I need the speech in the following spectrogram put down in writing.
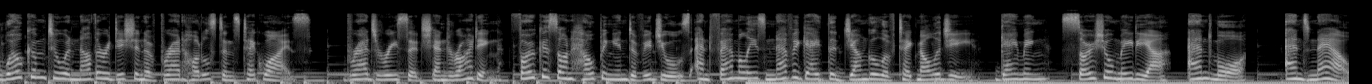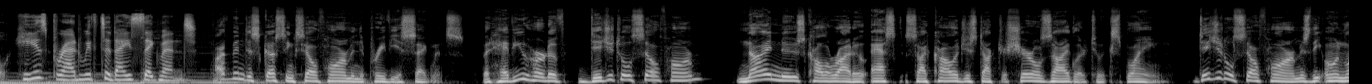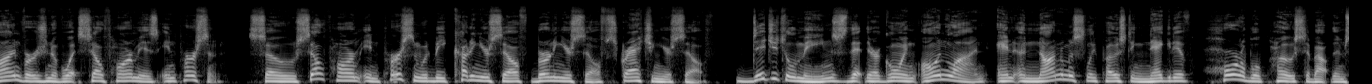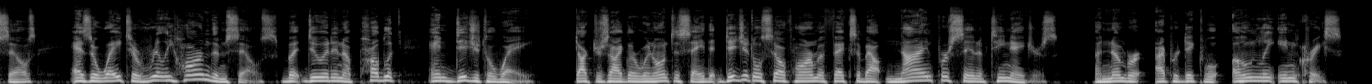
Welcome to another edition of Brad Huddleston's TechWise. Brad's research and writing focus on helping individuals and families navigate the jungle of technology, gaming, social media, and more. And now, here's Brad with today's segment. I've been discussing self harm in the previous segments, but have you heard of digital self harm? Nine News Colorado asked psychologist Dr. Cheryl Zeigler to explain. Digital self harm is the online version of what self harm is in person. So, self harm in person would be cutting yourself, burning yourself, scratching yourself. Digital means that they're going online and anonymously posting negative, horrible posts about themselves as a way to really harm themselves, but do it in a public and digital way. Dr. Zeigler went on to say that digital self harm affects about 9% of teenagers, a number I predict will only increase.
